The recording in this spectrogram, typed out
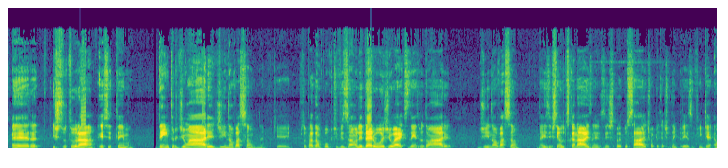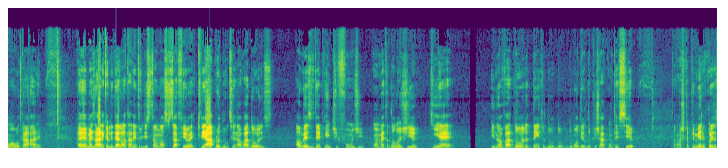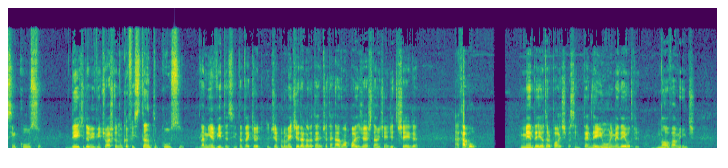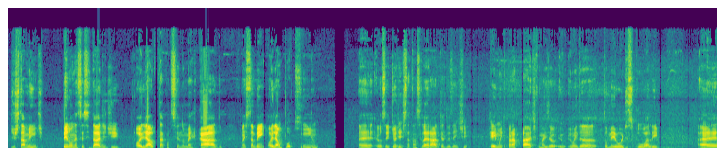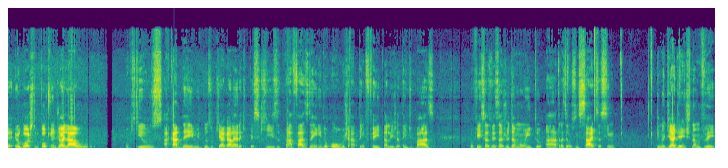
era estruturar esse tema dentro de uma área de inovação, né? Porque, só para dar um pouco de visão, eu lidero hoje o X dentro de uma área de inovação. Né? Existem outros canais, né? Existe, por exemplo, o site, o aplicativo da empresa, enfim, que é uma outra área. É, mas a área que eu lidero, está dentro disso. Então, o nosso desafio é criar produtos inovadores, ao mesmo tempo que a gente difunde uma metodologia que é inovadora dentro do, do, do modelo do que já acontecia. Então, acho que a primeira coisa, assim, curso desde 2021, acho que eu nunca fiz tanto curso na minha vida, assim. Tanto é que eu, eu tinha prometido agora, eu tinha terminado uma pós de gestão e tinha dito, chega, acabou. Emendei outra pós, tipo assim, terminei uma, emendei outra novamente, justamente pela necessidade de olhar o que está acontecendo no mercado, mas também olhar um pouquinho. É, eu sei que hoje a gente está tão acelerado que às vezes a gente quer ir muito para a prática, mas eu, eu, eu ainda tô meio old school ali. É, eu gosto um pouquinho de olhar o, o que os acadêmicos, o que a galera que pesquisa está fazendo ou já tem feito ali, já tem de base, porque isso às vezes ajuda muito a trazer uns insights assim que no dia a dia a gente não vê.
